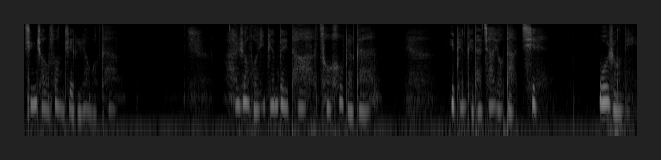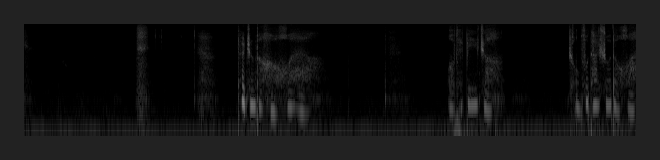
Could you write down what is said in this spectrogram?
经常放这个让我看，还让我一边被他从后边干，一边给他加油打气，侮辱你。他真的好坏啊！我被逼着重复他说的话，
